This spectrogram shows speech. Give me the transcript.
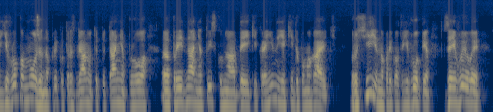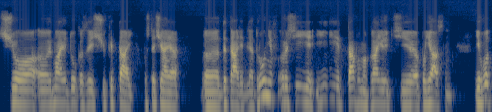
Європа може, наприклад, розглянути питання про приєднання тиску на деякі країни, які допомагають Росії. Наприклад, в Європі заявили, що е, мають докази, що Китай постачає е, деталі для дронів Росії, і там вимагають е, пояснень. І от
